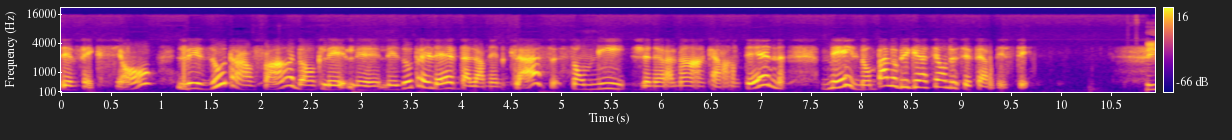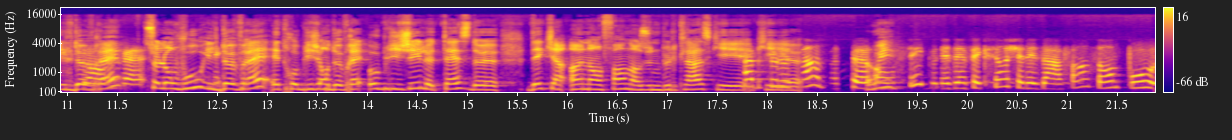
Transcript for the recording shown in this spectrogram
d'infection, les autres enfants, donc les, les, autres élèves dans la même classe, sont mis généralement en quarantaine, mais ils n'ont pas l'obligation de se faire tester. Et il devrait, euh, selon vous, il devrait être obligé, on devrait obliger le test de dès qu'il y a un enfant dans une bulle classe qui est. Absolument, parce qu'on oui. sait que les infections chez les enfants sont pour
